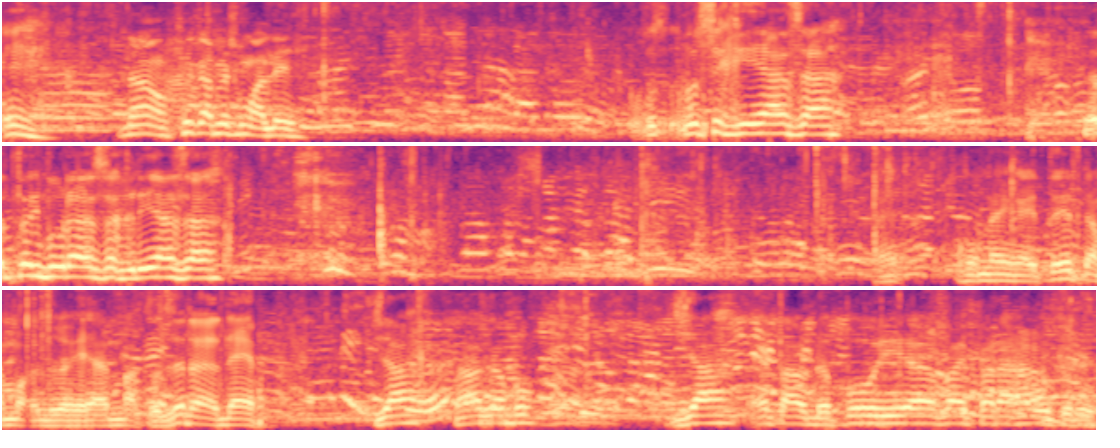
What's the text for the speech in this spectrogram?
Ê, Não, fica mesmo ali. Você criança? Não tem segurança criança? Hôm nay ngày Tết là mọi người ăn mặc rất là đẹp. Ja, ha kamu? Ja, então depois eh, vai para outro.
